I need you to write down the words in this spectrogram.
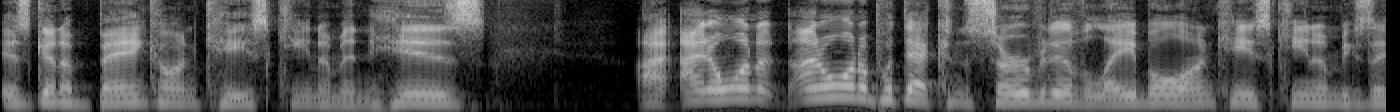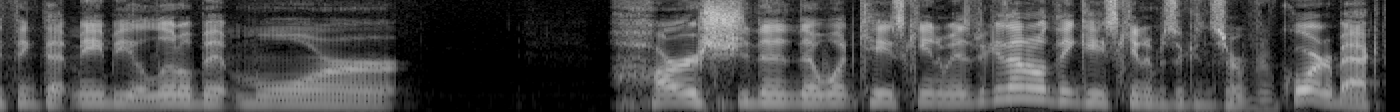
is going to bank on Case Keenum and his I, don't want to I don't want to put that conservative label on Case Keenum because I think that may be a little bit more harsh than, than what Case Keenum is because I don't think Case Keenum is a conservative quarterback,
